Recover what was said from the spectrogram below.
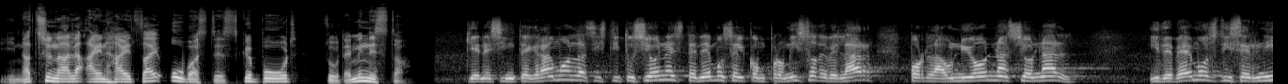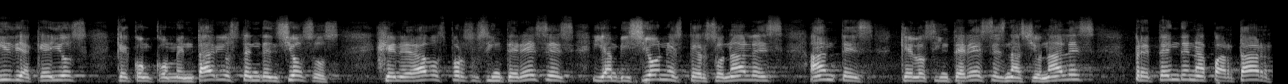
Die nationale Einheit sei oberstes Gebot, so der Minister. Quienes integramos las instituciones tenemos el compromiso de velar por la unión nacional y debemos discernir de aquellos que con comentarios tendenciosos generados por sus intereses y ambiciones personales antes que los intereses nacionales pretenden apartar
